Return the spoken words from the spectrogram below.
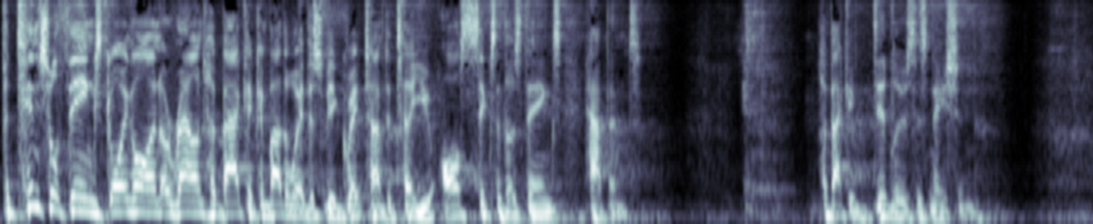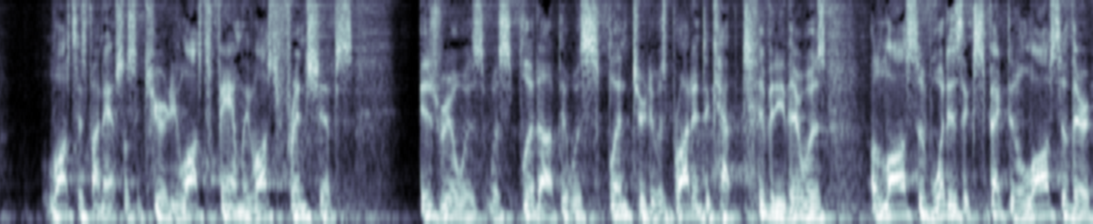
potential things going on around Habakkuk, and by the way, this would be a great time to tell you all six of those things happened. Habakkuk did lose his nation, lost his financial security, lost family, lost friendships. Israel was, was split up, it was splintered, it was brought into captivity. There was a loss of what is expected, a loss of their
